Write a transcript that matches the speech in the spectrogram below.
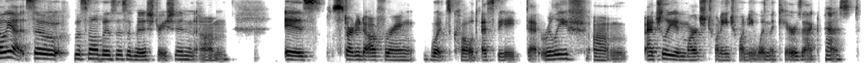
Oh, yeah. So, the Small Business Administration um, is started offering what's called SBA debt relief. Um, actually in March 2020 when the CARES Act passed.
